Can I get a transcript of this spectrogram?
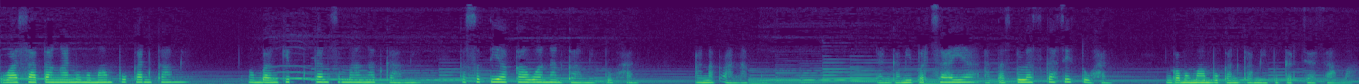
kuasa tanganmu memampukan kami, membangkitkan semangat kami kesetia kawanan kami Tuhan, anak-anakmu. Dan kami percaya atas belas kasih Tuhan, Engkau memampukan kami bekerja sama.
